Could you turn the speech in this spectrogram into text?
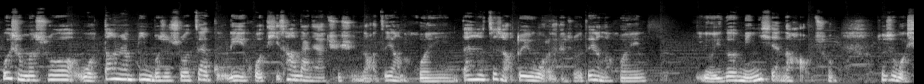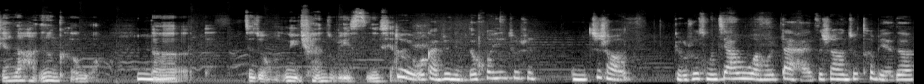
为什么说我当然并不是说在鼓励或提倡大家去寻找这样的婚姻，但是至少对于我来说，这样的婚姻有一个明显的好处，就是我先生很认可我嗯，的这种女权主义思想。对我感觉你们的婚姻就是，嗯，至少比如说从家务啊或者带孩子上就特别的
